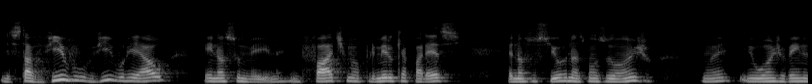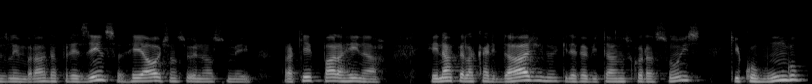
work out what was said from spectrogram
ele está vivo, vivo, real em nosso meio, né? Em Fátima, o primeiro que aparece é Nosso Senhor nas mãos do anjo, não é? E o anjo vem nos lembrar da presença real de Nosso Senhor em nosso meio. Para quê? Para reinar. Reinar pela caridade, não é? que deve habitar nos corações que comungam.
